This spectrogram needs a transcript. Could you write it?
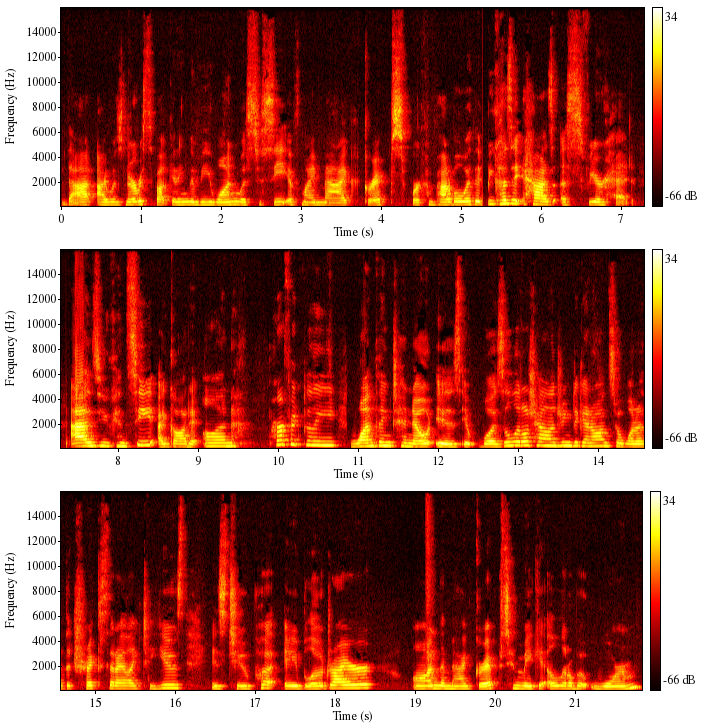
that I was nervous about getting the V1 was to see if my MagGrips were compatible with it because it has a sphere head. As you can see, I got it on perfectly. One thing to note is it was a little challenging to get on, so one of the tricks that I like to use is to put a blow dryer on the MagGrip to make it a little bit warm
